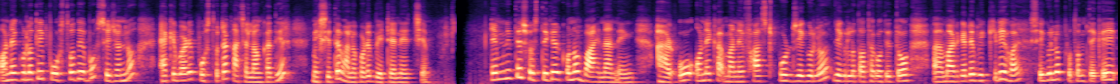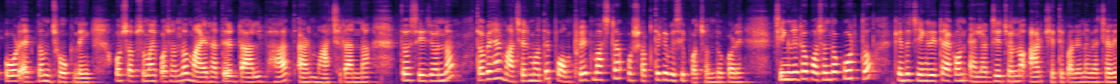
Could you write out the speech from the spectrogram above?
অনেকগুলোতেই পোস্ত দেবো। সেই জন্য একেবারে পোস্তটা কাঁচা লঙ্কা দিয়ে মিক্সিতে ভালো করে বেটে নিচ্ছে। এমনিতে স্বস্তিকের কোনো বায়না নেই। আর ও অনেক মানে ফাস্ট ফুড যেগুলো যেগুলো তথাকথিত মার্কেটে বিক্রি হয়, সেগুলো প্রথম থেকেই ওর একদম ঝোঁক নেই। ও সবসময় পছন্দ মায়ের হাতের ডাল, ভাত আর মাছ রান্না। তো সেই জন্য, তবে হ্যাঁ মাছের মধ্যে পমফ্রেট মাছটা ও সব থেকে বেশি পছন্দ করে। চিংড়িটাও পছন্দ করতো, কিন্তু চিংড়িটা এখন অ্যালার্জির জন্য আর খেতে পারে না বেচারে।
